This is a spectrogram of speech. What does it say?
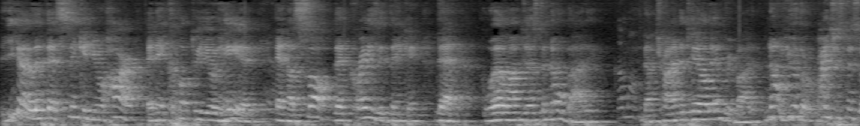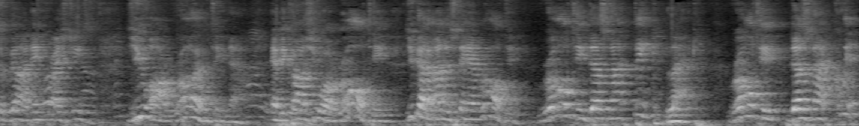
You got to let that sink in your heart and then come up to your head and assault that crazy thinking that, well, I'm just a nobody. And I'm trying to tell everybody. No, you're the righteousness of God in Christ Jesus. You are royalty now. And because you are royalty, you got to understand royalty. Royalty does not think lack. Royalty does not quit.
